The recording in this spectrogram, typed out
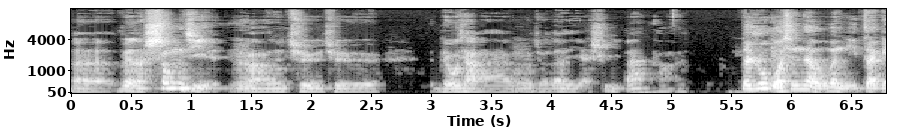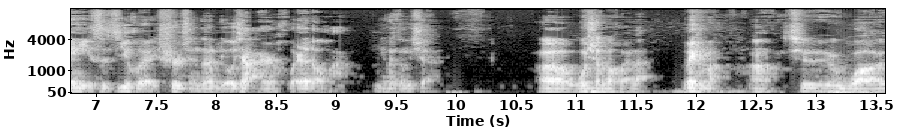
呃为了生计嗯啊、去去留下来，嗯我觉得也是一般啊。那如果现在我问你，再给你一次机会，是选择留下还是回来的话，你会怎么选？呃，我选择回来。为什么？啊，其实我，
